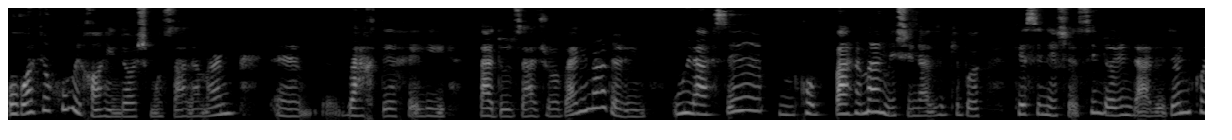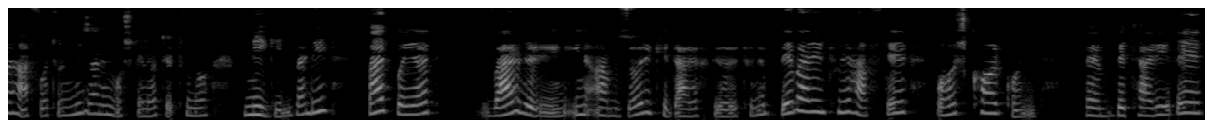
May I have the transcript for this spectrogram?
اوقات خوبی خواهید داشت مسلما. وقت خیلی بد و زجرآوری ندارین. اون لحظه خب بهره من میشین از اینکه با کسی نشستین دارین درد دل می‌کنه حرفاتون می‌زنین مشکلاتتون رو میگین. ولی بعد باید وردارین این ابزاری که در اختیارتونه ببرین توی هفته باهاش کار کنین. به طریق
